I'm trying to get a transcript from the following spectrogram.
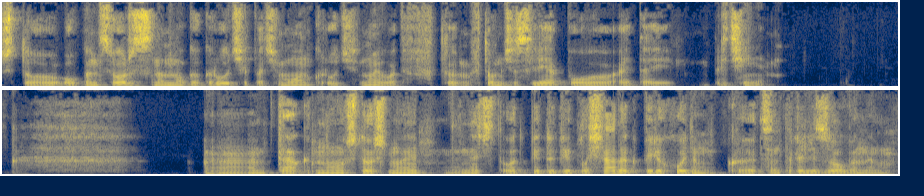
что open source намного круче, почему он круче. Ну и вот в том, в том числе по этой причине. Так, ну что ж, мы, значит, от P2P площадок переходим к централизованным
